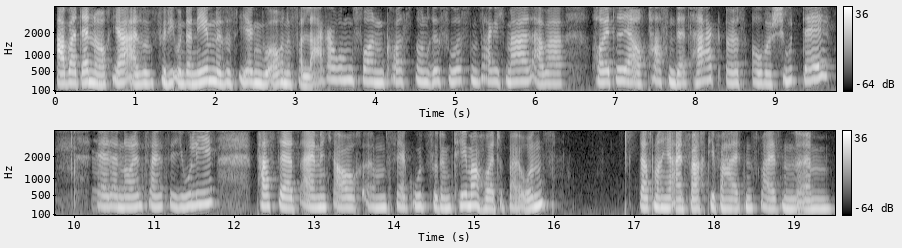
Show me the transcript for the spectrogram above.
Aber dennoch, ja, also für die Unternehmen ist es irgendwo auch eine Verlagerung von Kosten und Ressourcen, sage ich mal. Aber heute ja auch passend der Tag, Earth Overshoot Day, äh, der 29. Juli, passt ja jetzt eigentlich auch ähm, sehr gut zu dem Thema heute bei uns, dass man hier einfach die Verhaltensweisen ähm,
